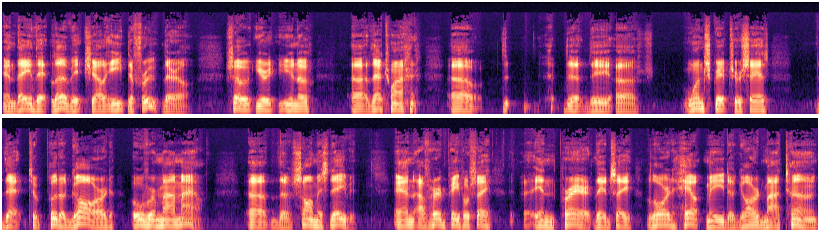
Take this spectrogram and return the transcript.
and they that love it shall eat the fruit thereof. So you're, you know, uh, that's why uh, the the, uh, one scripture says that to put a guard over my mouth. Uh, the psalmist David. And I've heard people say in prayer, they'd say, Lord, help me to guard my tongue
